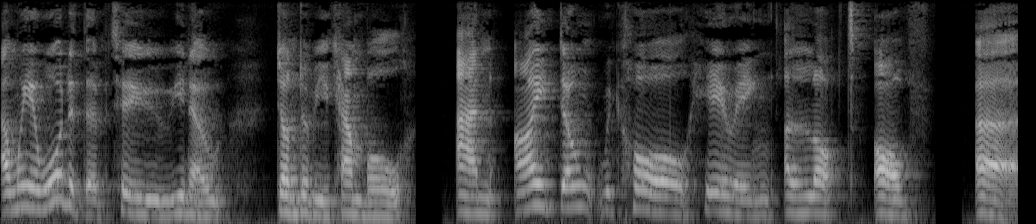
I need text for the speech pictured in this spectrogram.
and we awarded them to you know John W Campbell. And I don't recall hearing a lot of uh,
